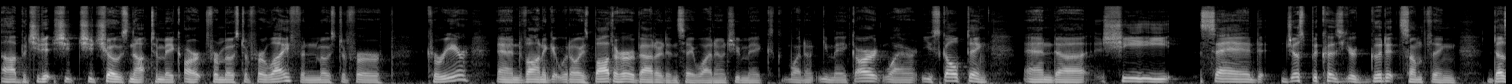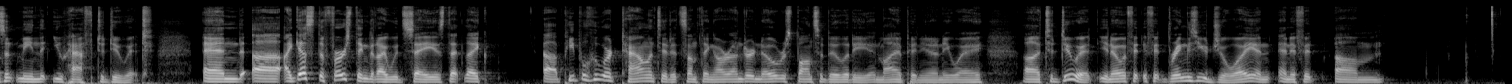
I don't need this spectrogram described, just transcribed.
uh, but she did, she she chose not to make art for most of her life, and most of her career. And Vonnegut would always bother her about it and say why don't you make why don't you make art? Why aren't you sculpting? And uh, she said just because you're good at something doesn't mean that you have to do it. And uh, I guess the first thing that I would say is that like uh, people who are talented at something are under no responsibility, in my opinion, anyway, uh, to do it. You know, if it if it brings you joy and and if it um,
